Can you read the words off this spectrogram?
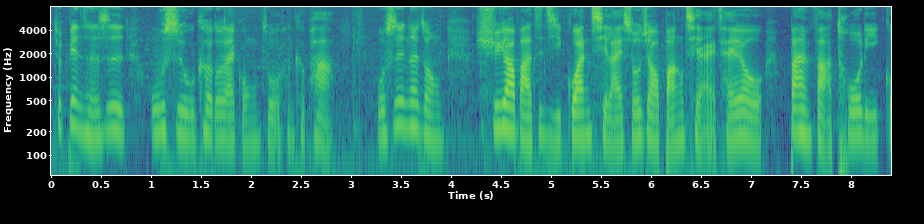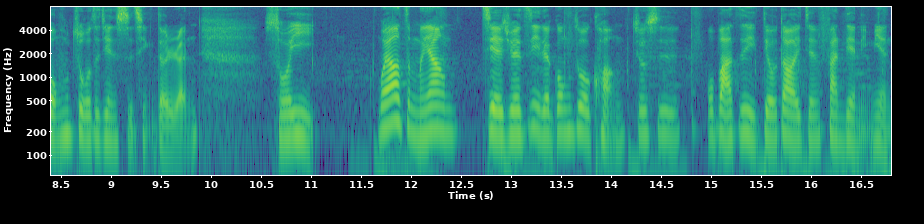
就变成是无时无刻都在工作，很可怕。我是那种需要把自己关起来、手脚绑起来，才有办法脱离工作这件事情的人。所以，我要怎么样解决自己的工作狂？就是我把自己丢到一间饭店里面，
